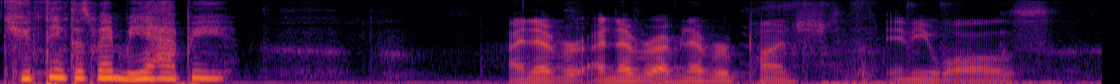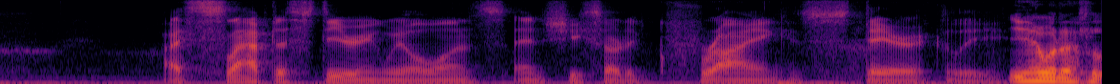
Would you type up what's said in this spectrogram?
Do you think this made me happy?" I never, I never, I've never punched any walls. I slapped a steering wheel once, and she started crying hysterically. You know what? It, eh.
